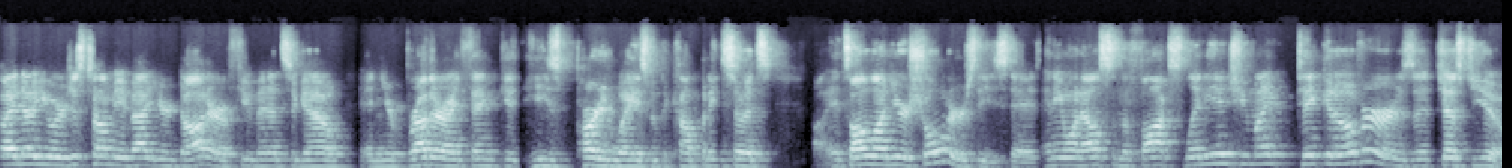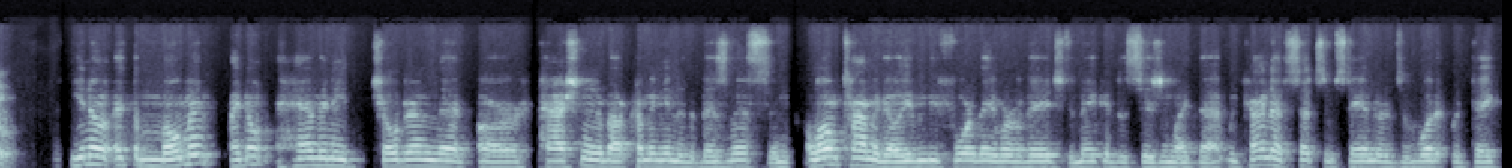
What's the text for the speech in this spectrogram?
I know you were just telling me about your daughter a few minutes ago, and your brother, I think he's parted ways with the company. So it's it's all on your shoulders these days. Anyone else in the Fox lineage you might take it over, or is it just you? You know, at the moment, I don't have any children that are passionate about coming into the business. And a long time ago, even before they were of age to make a decision like that, we kind of set some standards of what it would take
